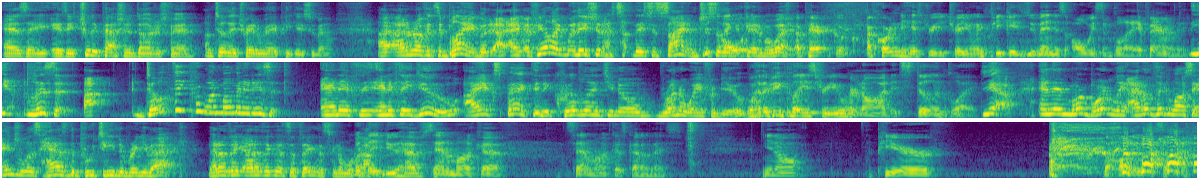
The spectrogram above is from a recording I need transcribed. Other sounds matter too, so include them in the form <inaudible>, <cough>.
as a as a truly passionate Dodgers fan until they trade away PK Subban. I, I don't know if it's in play, but I, I feel like they should they should sign him just so they can trade him away. According to history, trading away PK Subban is always in play. Apparently, Yeah, listen, I don't think for one moment it isn't. And if they, and if they do, I expect an equivalent, you know, runaway from you. whether he plays for you or not, it's still in play. Yeah, and then more importantly, I don't think Los Angeles has the poutine to bring you back. I don't think I don't think that's a thing that's going to work But out. they do have Santa Monica. Santa Monica's kind of nice. You know, the pier, the Hollywood sign.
